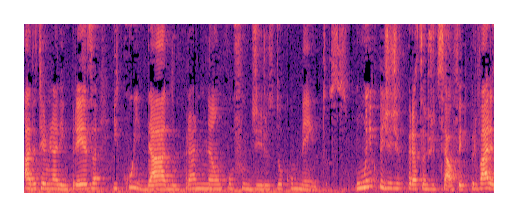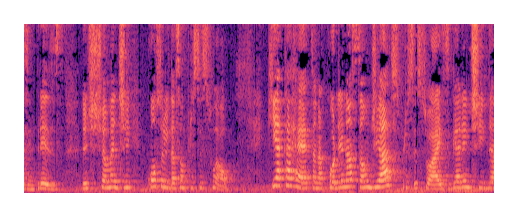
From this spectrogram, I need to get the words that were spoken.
a determinada empresa e cuidado para não confundir os documentos. Um único pedido de recuperação judicial feito por várias empresas a gente chama de consolidação processual, que acarreta na coordenação de atos processuais garantida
